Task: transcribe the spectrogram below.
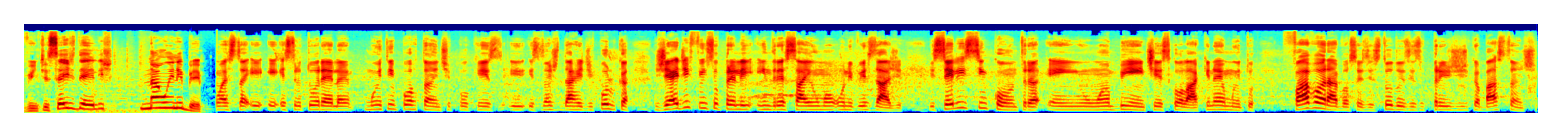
26 deles na UNB. Essa estrutura é muito importante porque estudante da rede pública já é difícil para ele ingressar em uma universidade. E se ele se encontra em um ambiente escolar que não é muito favorável aos seus estudos, isso prejudica bastante.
